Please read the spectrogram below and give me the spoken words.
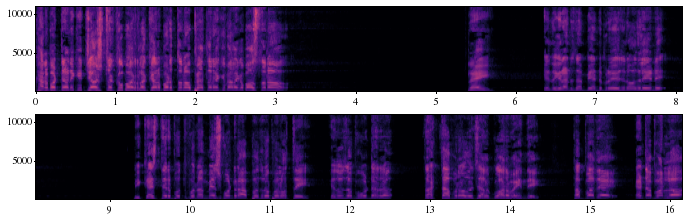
కనబడటానికి జ్యేష్ఠ కుమారులా కనబడుతున్నావు పెద్దరికి వెలగబోస్తున్నావు. రై ఎందుకు నన్ను చంపేయండి ప్రయోజనం వదిలేయండి. మీ కస్తెర పొత్తు నమ్మేసుకుంటారా? పది రూపాయలు వస్తాయి. ఎందుకు చంపుకుంటారు? రక్తాపరోధం చాలా ఘోరమైంది. తప్పదే. ఎంట పనిలో?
